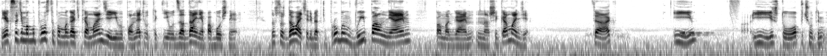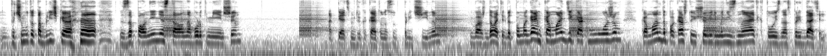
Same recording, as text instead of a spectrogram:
Я, кстати, могу просто помогать команде и выполнять вот такие вот задания побочные. Ну что ж, давайте, ребятки, пробуем, выполняем, помогаем нашей команде. Так, и... И что? Почему-то почему, -то, табличка заполнения стала, наоборот, меньше. Опять смотрю, какая-то у нас тут причина. Важно. Давайте, ребят, помогаем команде как можем. Команда пока что еще, видимо, не знает, кто из нас предатель.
